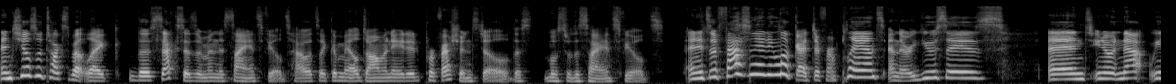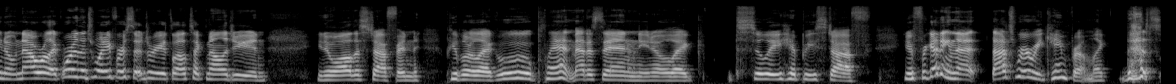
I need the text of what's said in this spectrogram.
And she also talks about like the sexism in the science fields, how it's like a male dominated profession still, this most of the science fields. And it's a fascinating look at different plants and their uses and you know now you know now we're like we're in the 21st century. It's all technology and you know all this stuff. And people are like, ooh, plant medicine. You know, like silly hippie stuff. You know, forgetting that that's where we came from. Like that's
